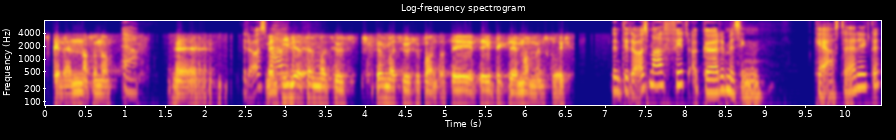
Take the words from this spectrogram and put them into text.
skal lande og sådan noget. Ja. Øh, Det er også men meget, de der 25, 25 sekunder, det, det, det glemmer man sgu ikke. men det er da også meget fedt at gøre det med sin kæreste, er det ikke det?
